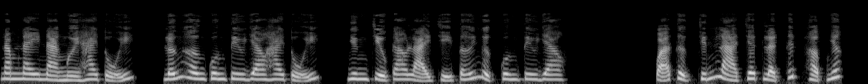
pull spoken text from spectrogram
Năm nay nàng 12 tuổi, lớn hơn quân tiêu giao 2 tuổi, nhưng chiều cao lại chỉ tới ngực quân tiêu giao. Quả thực chính là chênh lệch thích hợp nhất.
